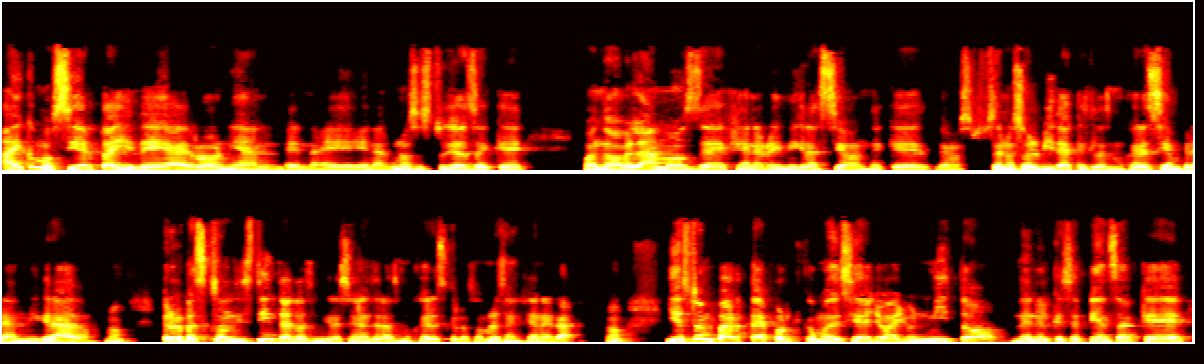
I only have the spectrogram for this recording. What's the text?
hay como cierta idea errónea en, eh, en, algunos estudios de que cuando hablamos de género y migración, de que se nos olvida que las mujeres siempre han migrado, ¿no? Pero lo que pasa es que son distintas las migraciones de las mujeres que los hombres en general, ¿no? Y esto en parte porque, como decía yo, hay un mito en el que se piensa que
